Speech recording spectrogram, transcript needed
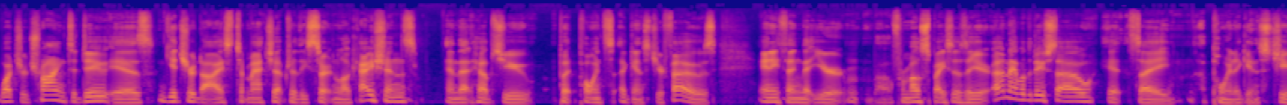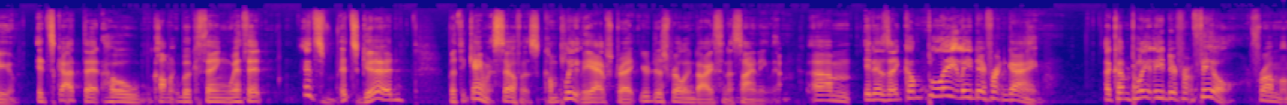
what you're trying to do is get your dice to match up to these certain locations, and that helps you put points against your foes. Anything that you're, well, for most spaces that you're unable to do so, it's a, a point against you. It's got that whole comic book thing with it. It's it's good, but the game itself is completely abstract. You're just rolling dice and assigning them. Um, it is a completely different game, a completely different feel from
